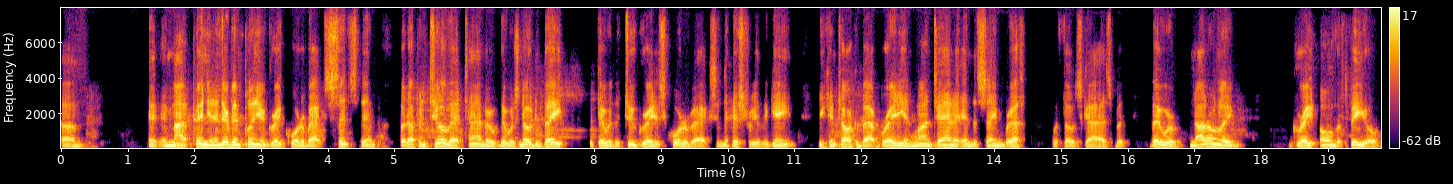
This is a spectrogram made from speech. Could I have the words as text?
um, in, in, my opinion. And there have been plenty of great quarterbacks since then. But up until that time, there, there was no debate that they were the two greatest quarterbacks in the history of the game. You can talk about Brady and Montana in the same breath with those guys, but they were not only great on the field,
